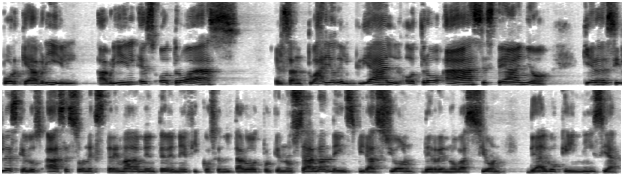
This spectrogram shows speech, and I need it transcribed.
porque abril, abril es otro as, el santuario del grial, otro as este año. Quiero decirles que los haces son extremadamente benéficos en el tarot porque nos hablan de inspiración, de renovación, de algo que inicia.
